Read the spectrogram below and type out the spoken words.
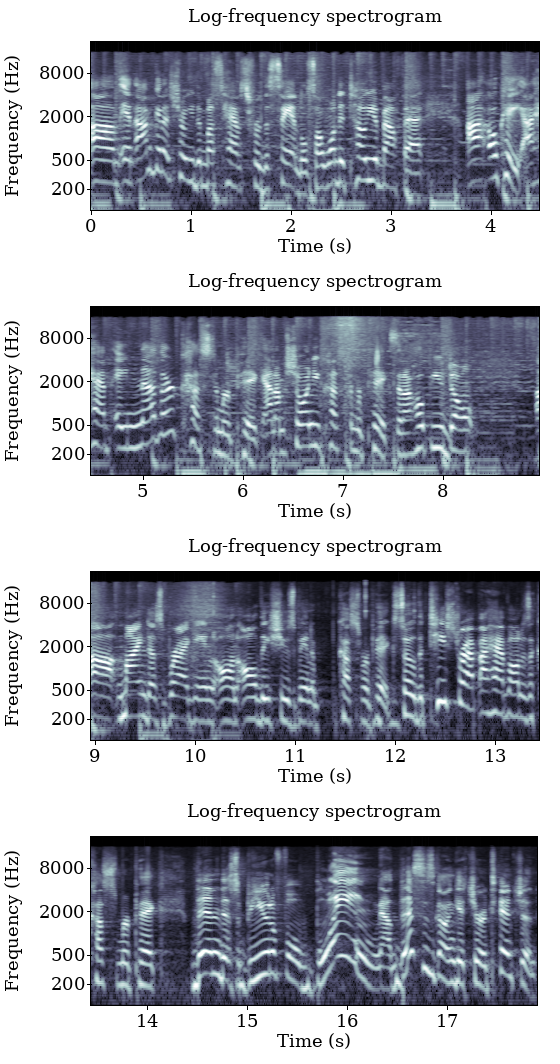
Um, and I'm gonna show you the must-haves for the sandals. So I want to tell you about that. I, okay, I have another customer pick, and I'm showing you customer picks, and I hope you don't uh, mind us bragging on all these shoes being a customer pick. So the T-strap I have on is a customer pick. Then this beautiful bling. Now this is gonna get your attention.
